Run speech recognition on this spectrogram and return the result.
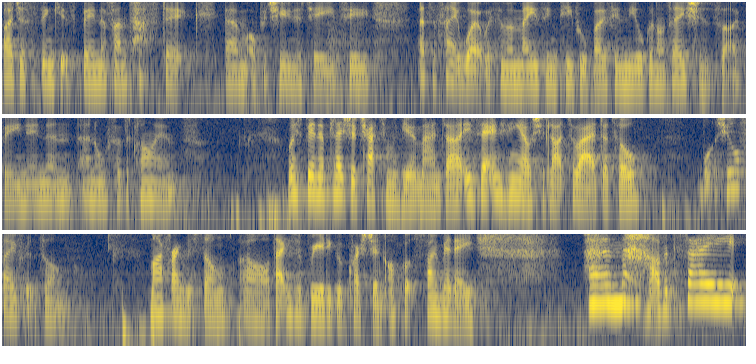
I just think it's been a fantastic um, opportunity to, as I say, work with some amazing people, both in the organisations that I've been in and, and also the clients. Well, it's been a pleasure chatting with you, Amanda. Is there anything else you'd like to add at all? What's your favourite song? My favourite song? Oh, that is a really good question. I've got so many. Um, I would say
